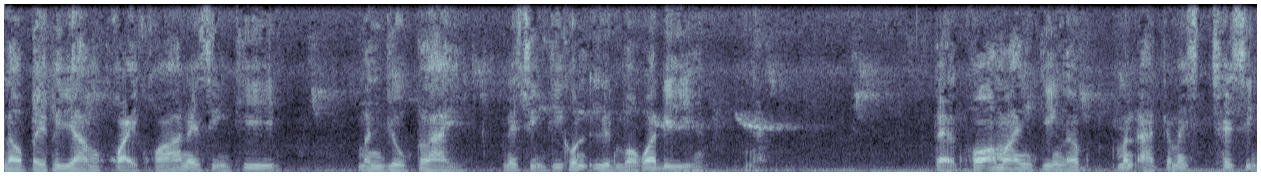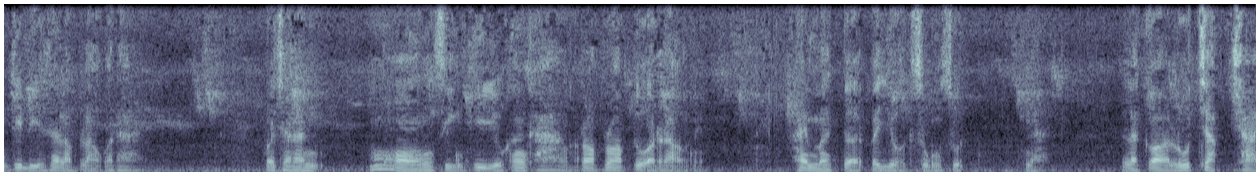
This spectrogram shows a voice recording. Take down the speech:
เราไปพยายามไขว่คว้าในสิ่งที่ มันอยู่ไกลในสิ่งที่คนอื่นบอกว่าดีนะแต่พอเอามาจริงๆแล้วมันอาจจะไม่ใช่สิ่งที่ดีสำหรับเราก็ได้ เพราะฉะนั้นมองสิ่งที่อยู่ข้างๆ รอบๆตัวเราเนี่ย ให้มันเกิดประโยชน์สูงสุดนะแล้วก็รู้จักใช้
